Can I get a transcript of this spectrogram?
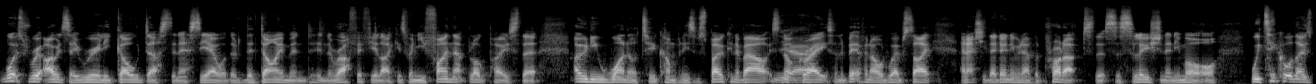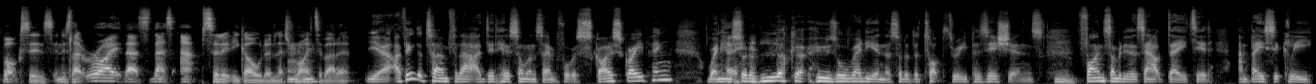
what's, re- I would say, really gold dust in SEO or the, the diamond in the rough, if you like, is when you find that blog post that only one or two companies have spoken about. It's not Yeah. great. It's on a bit of an old website. And actually, they don't even have the product that's the solution anymore. We tick all those boxes and it's like, right, that's that's absolutely golden. Let's mm-hmm. write about it. Yeah, I think the term for that I did hear someone saying before was skyscraping. When you sort of look at who's already in the sort of the top three positions, Hmm. find somebody that's outdated, and basically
